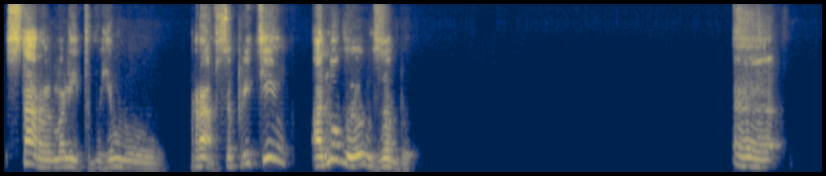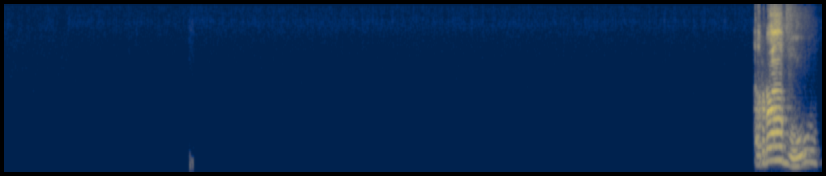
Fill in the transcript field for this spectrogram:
старую молитву ему раб запретил, а новую он забыл. Э, Раву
